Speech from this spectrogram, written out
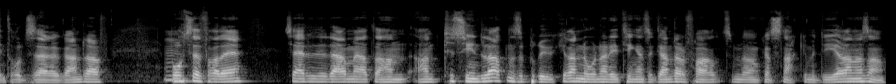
introduserer Gandalf Bortsett fra det, så er det det der med at han, han tilsynelatende så bruker han noen av de tingene som Gandalf har, som han kan snakke med dyrene og sånn.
